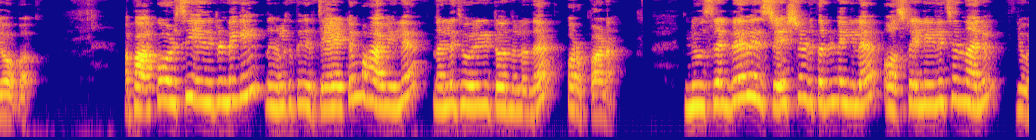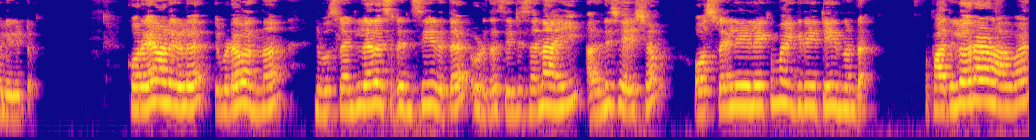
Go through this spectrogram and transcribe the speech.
ജോബ് അപ്പോൾ ആ കോഴ്സ് ചെയ്തിട്ടുണ്ടെങ്കിൽ നിങ്ങൾക്ക് തീർച്ചയായിട്ടും ഭാവിയിൽ നല്ല ജോലി കിട്ടുമെന്നുള്ളത് ഉറപ്പാണ്. ന്യൂസിലൻഡിലെ രജിസ്ട്രേഷൻ എടുത്തിട്ടുണ്ടെങ്കിൽ ഓസ്ട്രേലിയയിൽ ചെന്നാലും ജോലി കിട്ടും. കുറേ ആളുകൾ ഇവിടെ വന്ന് ന്യൂസിലൻഡിലെ റെസിഡൻസി എടുത്ത് ഇവിടുത്തെ സിറ്റിസൺ ആയി. അതിനുശേഷം ഓസ്ട്രേലിയയിലേക്ക് മൈഗ്രേറ്റ് ചെയ്യുന്നുണ്ട്. അപ്പോൾ അതിലൊരാളാവാൻ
